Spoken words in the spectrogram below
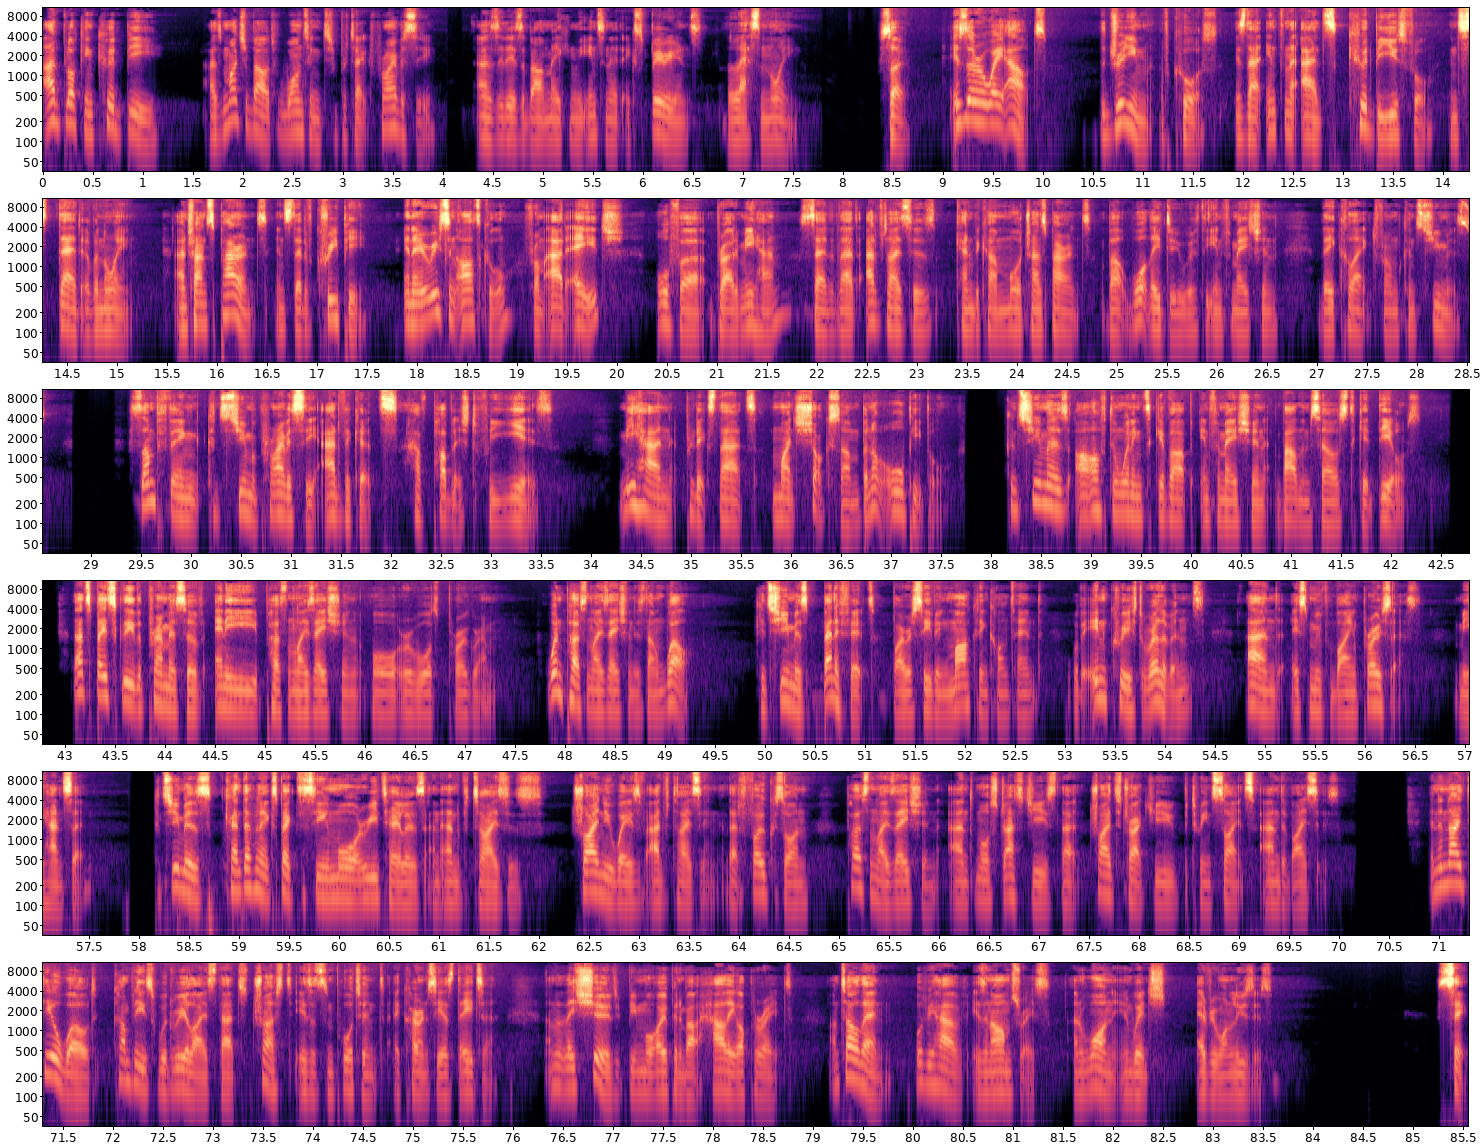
Ad blocking could be as much about wanting to protect privacy as it is about making the internet experience less annoying. So, is there a way out? The dream, of course, is that internet ads could be useful instead of annoying, and transparent instead of creepy. In a recent article from Ad Age, author Brad Meehan said that advertisers can become more transparent about what they do with the information they collect from consumers. Something consumer privacy advocates have published for years. Meehan predicts that might shock some, but not all people. Consumers are often willing to give up information about themselves to get deals. That's basically the premise of any personalization or rewards program. When personalization is done well, consumers benefit by receiving marketing content with increased relevance and a smoother buying process, Meehan said. Consumers can definitely expect to see more retailers and advertisers try new ways of advertising that focus on personalization, and more strategies that try to track you between sites and devices. In an ideal world, companies would realize that trust is as important a currency as data, and that they should be more open about how they operate. Until then, what we have is an arms race, and one in which everyone loses. 6.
